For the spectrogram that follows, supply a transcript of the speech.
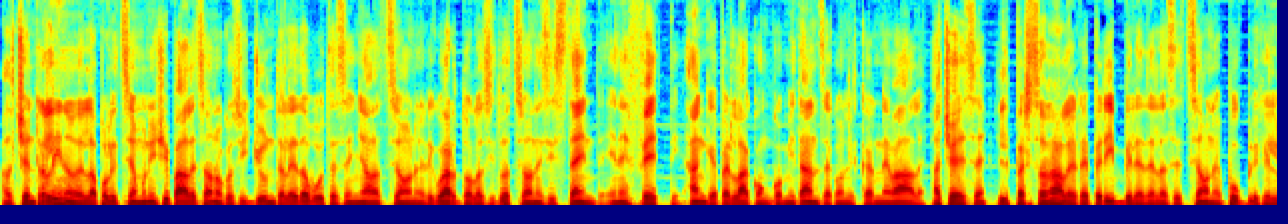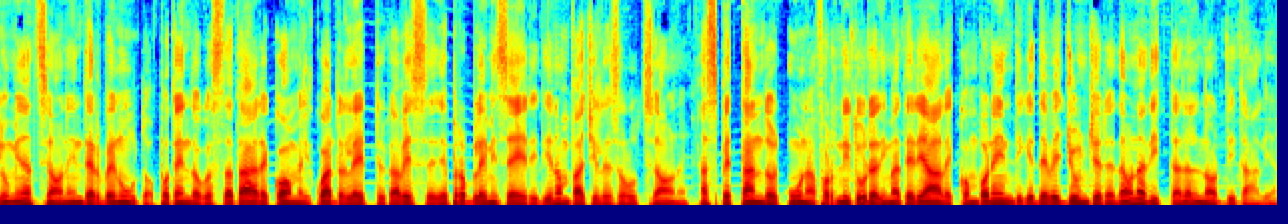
Al centralino della Polizia Municipale sono così giunte le dovute segnalazioni riguardo la situazione esistente in effetti, anche per la concomitanza con il carnevale a Cese, il personale reperibile della sezione pubblica illuminazione è intervenuto, potendo constatare come il quadro elettrico avesse dei problemi seri seri di non facile soluzione, aspettando una fornitura di materiale e componenti che deve giungere da una ditta del nord Italia.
